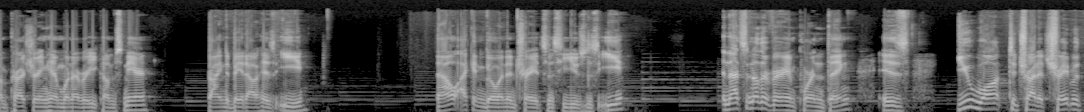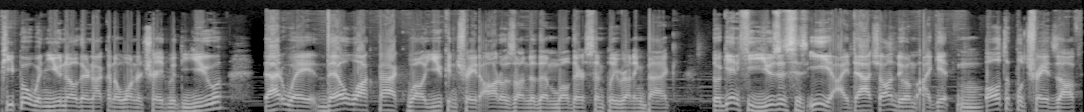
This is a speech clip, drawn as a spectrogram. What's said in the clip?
I'm pressuring him whenever he comes near, trying to bait out his E. Now I can go in and trade since he uses E. And that's another very important thing is you want to try to trade with people when you know they're not going to want to trade with you. That way, they'll walk back while you can trade autos onto them while they're simply running back. So again, he uses his E, I dash onto him, I get multiple trades off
